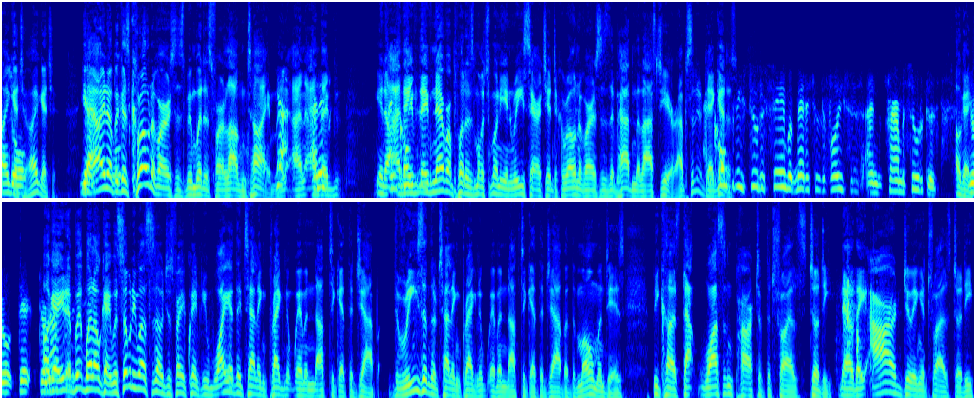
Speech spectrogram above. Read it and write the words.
I get you. I get you. Yeah, Yeah. I know because coronavirus has been with us for a long time, Yeah, and, and, and they've. You know, and and they've, they've never put as much money in research into coronavirus as they've had in the last year. Absolutely, I get it. companies do the same with medical devices and pharmaceuticals. Okay. You know, they're, they're okay. not- well, okay. Well, somebody wants to know just very quickly why are they telling pregnant women not to get the jab? The reason they're telling pregnant women not to get the jab at the moment is because that wasn't part of the trial study. Now they are doing a trial study,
